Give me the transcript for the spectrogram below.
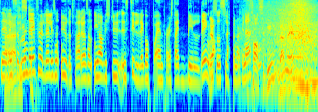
Det er liksom, men det jeg føler det er litt sånn urettferdig. Sånn, ja, hvis du stiller deg opp på Empire State Building, Ja. og så slipper noen ned Fasiten, den er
